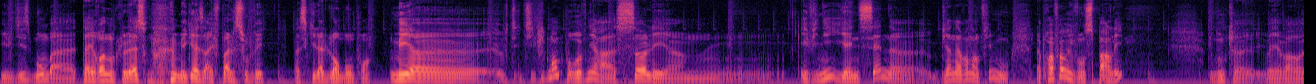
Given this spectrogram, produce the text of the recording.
ils disent, bon, bah, Tyrone, on te le laisse, mes gars, ils n'arrivent pas à le soulever parce qu'il a de l'embonpoint. Mais euh, ty- typiquement, pour revenir à Sol et, euh, et Vinny, il y a une scène euh, bien avant dans le film où la première fois où ils vont se parler, donc il va y avoir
